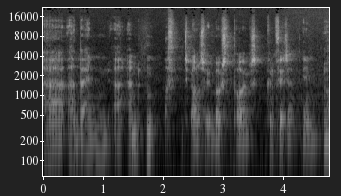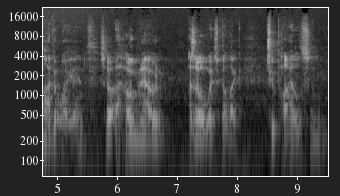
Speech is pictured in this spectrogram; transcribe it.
uh, and then uh, and mm, to be honest with you, most of the poems can fit in either way. And so, at home now, as always, got like two piles, and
